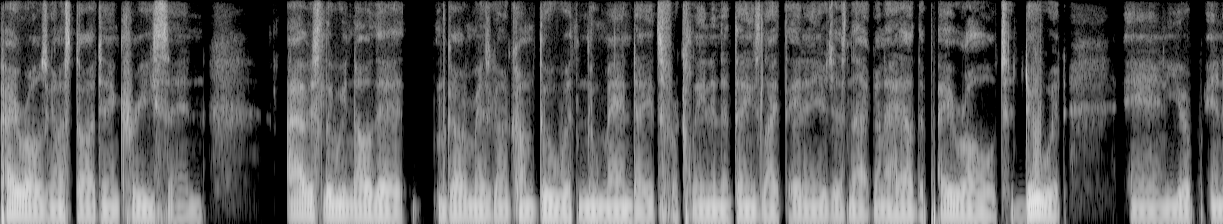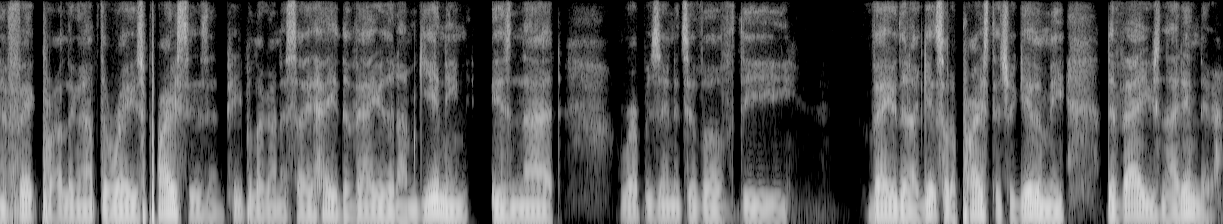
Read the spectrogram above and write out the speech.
payroll is gonna start to increase, and obviously, we know that government is gonna come through with new mandates for cleaning and things like that, and you're just not gonna have the payroll to do it. And you're in effect probably gonna have to raise prices, and people are gonna say, "Hey, the value that I'm getting is not representative of the value that I get. So the price that you're giving me, the value's not in there,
